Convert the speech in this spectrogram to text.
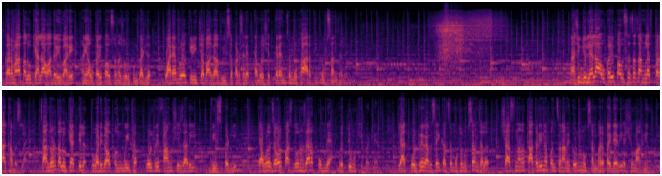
करमाळा तालुक्याला वादळी वारे आणि अवकाळी पावसानं झोडपून काढलं. वाऱ्यामुळे केळीच्या बागा भुईसपाट झाल्यात. त्यामुळे शेतकऱ्यांचं मोठं आर्थिक नुकसान झालं नाशिक जिल्ह्याला अवकाळी पावसाचा चांगलाच तडाखा बसलाय. चांदवड तालुक्यातील वडगाव पंगू इथं पोल्ट्री फार्म शेजारी वीज पडली. त्यामुळे जवळपास दोन हजार कोंबड्या मृत्यूमुखी पडल्यात. यात पोल्ट्री व्यावसायिकाचं मोठं नुकसान झालं. शासनानं तातडीनं पंचनामे करून नुकसान भरपाई द्यावी अशी मागणी होती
